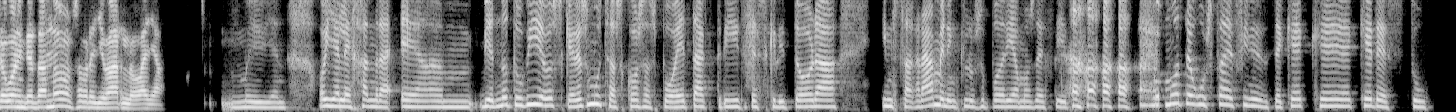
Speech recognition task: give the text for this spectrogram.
Pero bueno, intentando sobrellevarlo, vaya. Muy bien. Oye, Alejandra, em, viendo tu bios, que eres muchas cosas, poeta, actriz, escritora, Instagramer incluso podríamos decir. ¿Cómo te gusta definirte? ¿Qué, qué, qué eres tú?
